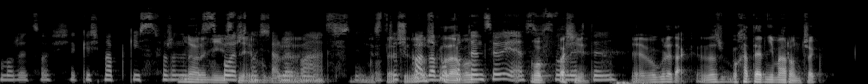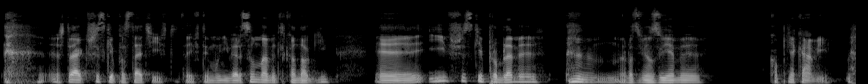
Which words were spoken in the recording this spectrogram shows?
może coś, jakieś mapki stworzone no, ale nie społeczność, ale właśnie. Niestety. To szkoda, no, szkoda, bo, potencjał jest. Bo właśnie, w, tym. E, w ogóle tak, nasz bohater nie ma rączek. Zresztą jak wszystkie postaci tutaj w tym uniwersum mamy tylko nogi e, i wszystkie problemy rozwiązujemy kopniakami.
